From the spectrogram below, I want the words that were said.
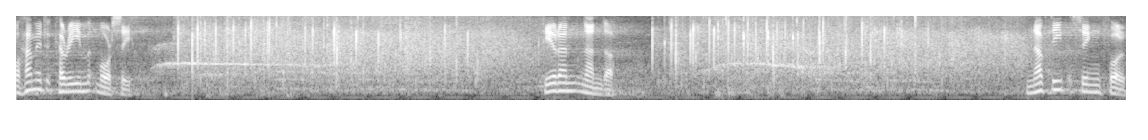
Mohammed Karim Morsi. Dhiran Nanda. Navdeep Singh Full.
